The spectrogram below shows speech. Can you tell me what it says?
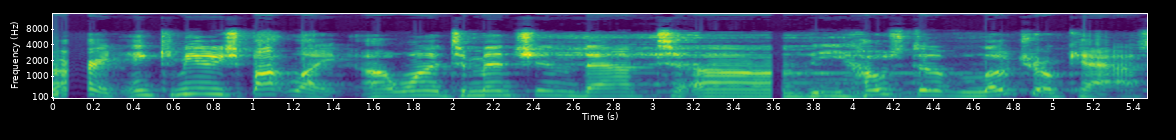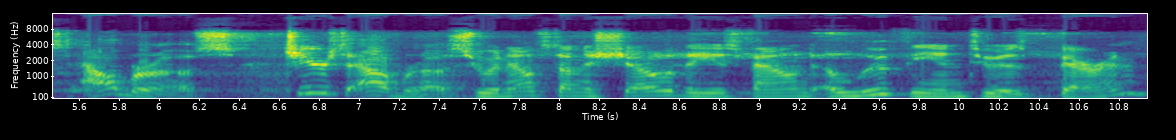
All right, in Community Spotlight, I wanted to mention that uh, the host of Lotrocast, Albaros, cheers to Albaros, who announced on the show that he has found a Luthien to his Beren,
